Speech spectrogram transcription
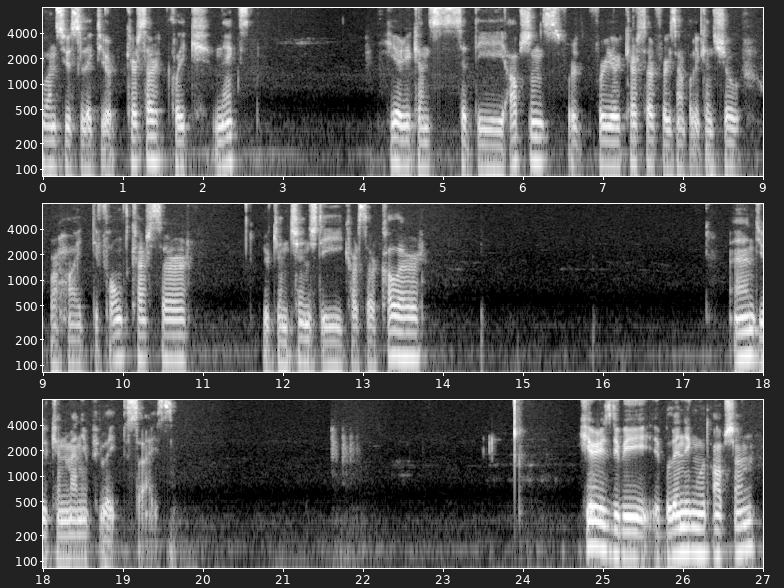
Once you select your cursor click next. Here you can set the options for, for your cursor. For example you can show or hide default cursor. You can change the cursor color. And you can manipulate the size. Here is the blending mode option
